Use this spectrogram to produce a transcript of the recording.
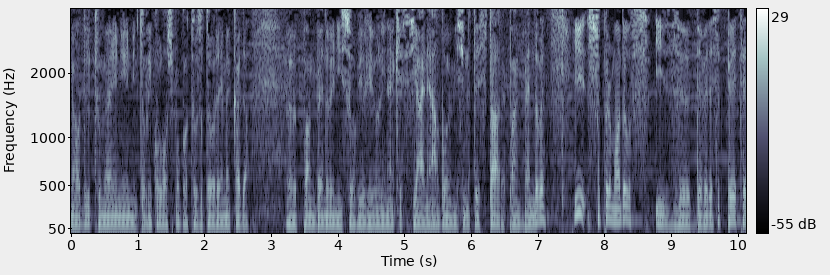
ne odriču meni nije ni toliko loš pogotovo za to vreme kada punk bendovi nisu objavljivali neke sjajne albume mislim na te stare punk bendove i Supermodels iz 95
